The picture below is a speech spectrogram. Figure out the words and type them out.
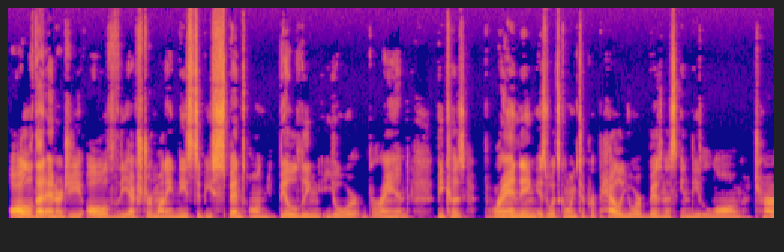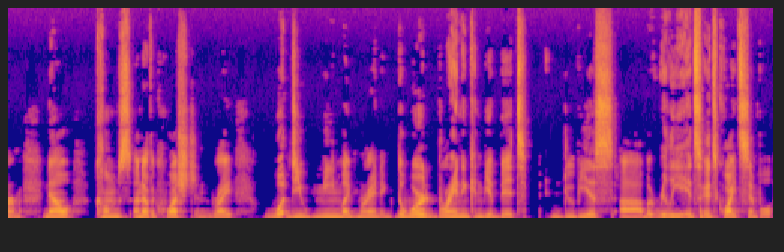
all of that energy, all of the extra money needs to be spent on building your brand because branding is what's going to propel your business in the long term. Now comes another question, right? What do you mean by branding? The word branding can be a bit dubious, uh, but really it's it's quite simple.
